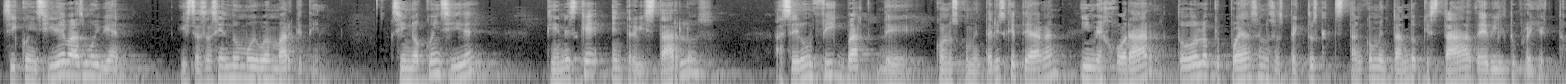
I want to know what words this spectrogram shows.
Si coincide, vas muy bien y estás haciendo un muy buen marketing. Si no coincide, tienes que entrevistarlos, hacer un feedback de, con los comentarios que te hagan y mejorar todo lo que puedas en los aspectos que te están comentando que está débil tu proyecto.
